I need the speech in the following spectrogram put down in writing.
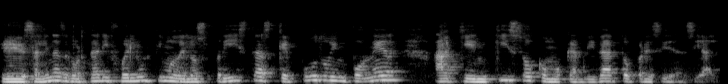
eh, Salinas de Gortari fue el último de los priistas que pudo imponer a quien quiso como candidato presidencial.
